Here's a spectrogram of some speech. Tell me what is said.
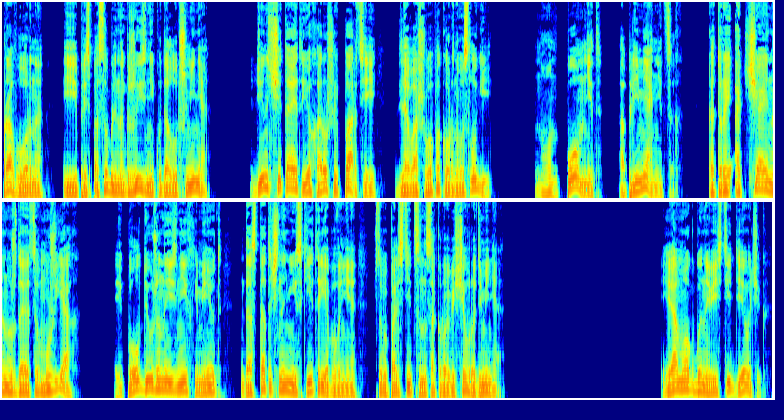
проворна и приспособлена к жизни куда лучше меня. Дин считает ее хорошей партией для вашего покорного слуги. Но он помнит о племянницах, которые отчаянно нуждаются в мужьях, и полдюжины из них имеют достаточно низкие требования, чтобы польститься на сокровища вроде меня. Я мог бы навестить девочек.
